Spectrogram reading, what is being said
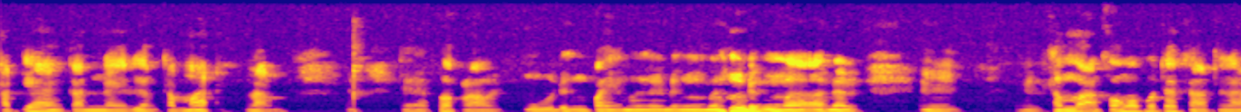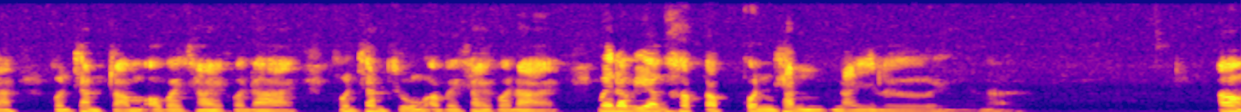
ขัดแย้งกันในเรื่องธรรมะนั่นแต่พวกเรามือดึงไปมือดึงมือดึงมานั่นธรรมะของพระพุทธศาสนาคนชั้นต่ำเอาไปใช้ก็ได้ คนชั้นสูงเอาไปใช้ก็ได้ ไม่ลำเอียงเข้ากับคนชั้นไหนเลยนะอ้าว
